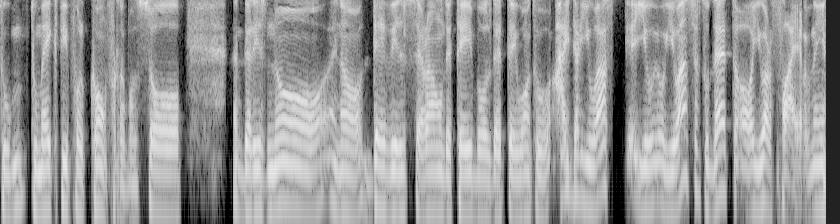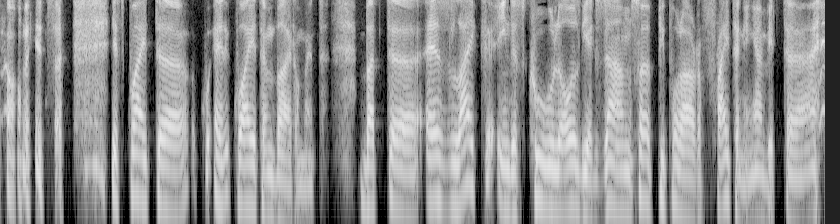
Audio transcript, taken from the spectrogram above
to to make people comfortable. So there is no you know devils around the table that they want to either you ask you you answer to that or you are fired you know? It's it's quite uh, a quiet environment. But uh, as like in the school all the exams uh, people are frightening a bit uh,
